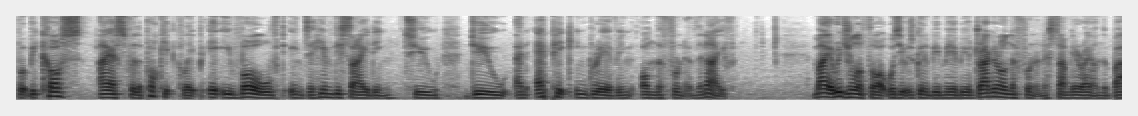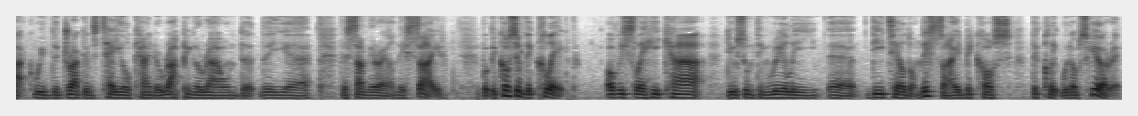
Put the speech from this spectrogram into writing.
But because I asked for the pocket clip, it evolved into him deciding to do an epic engraving on the front of the knife. My original thought was it was going to be maybe a dragon on the front and a samurai on the back, with the dragon's tail kind of wrapping around the the, uh, the samurai on this side. But because of the clip, obviously he can't do something really uh, detailed on this side because the clip would obscure it.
